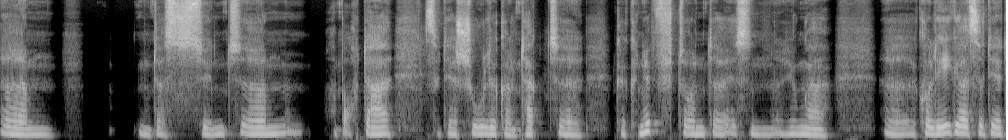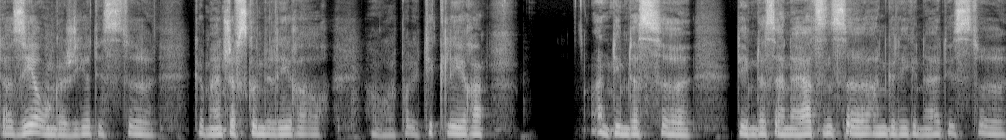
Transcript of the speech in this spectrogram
Ähm, das sind ähm, aber auch da zu der Schule Kontakt äh, geknüpft und da ist ein junger äh, Kollege, also der da sehr engagiert ist, äh, Gemeinschaftskundelehrer auch, Politiklehrer, an dem das, äh, dem das eine Herzensangelegenheit ist, äh,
